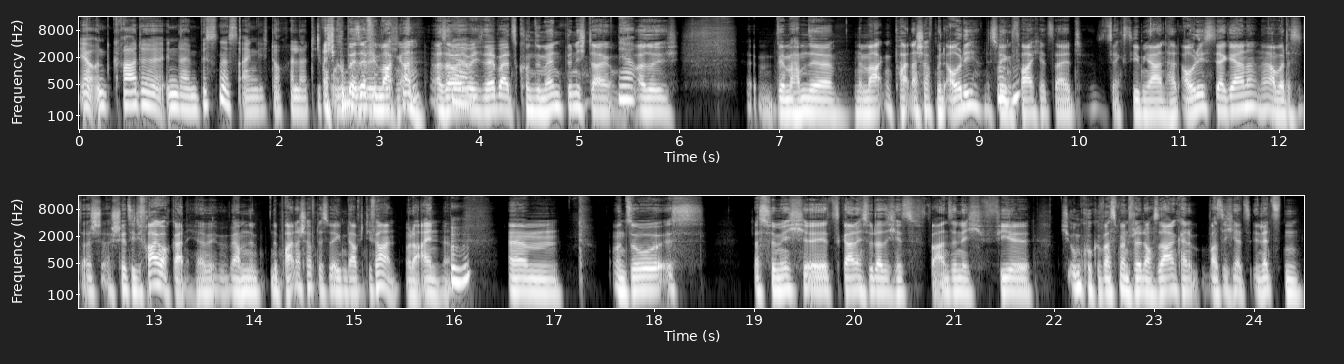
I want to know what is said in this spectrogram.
Ja, und gerade in deinem Business eigentlich doch relativ Ich gucke mir sehr viele Marken ungewöhnlich, an. Also Ja. ich selber als Konsument bin ich da, Ja. also ich, wir haben eine, eine Markenpartnerschaft mit Audi, deswegen Mhm. fahre ich jetzt seit sechs, sieben Jahren halt Audis sehr gerne. Ne? Aber das, da stellt sich die Frage auch gar nicht. Ja? Wir, wir haben eine, eine Partnerschaft, deswegen darf ich die fahren. Oder einen. Ne? Mhm. Ähm, und so ist das für mich äh, jetzt gar nicht so, dass ich jetzt wahnsinnig viel mich umgucke, was man vielleicht noch sagen kann, was ich jetzt in den letzten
